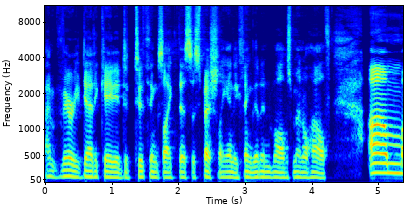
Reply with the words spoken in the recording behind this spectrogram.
i'm very dedicated to, to, things like this especially anything that involves mental health. Um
